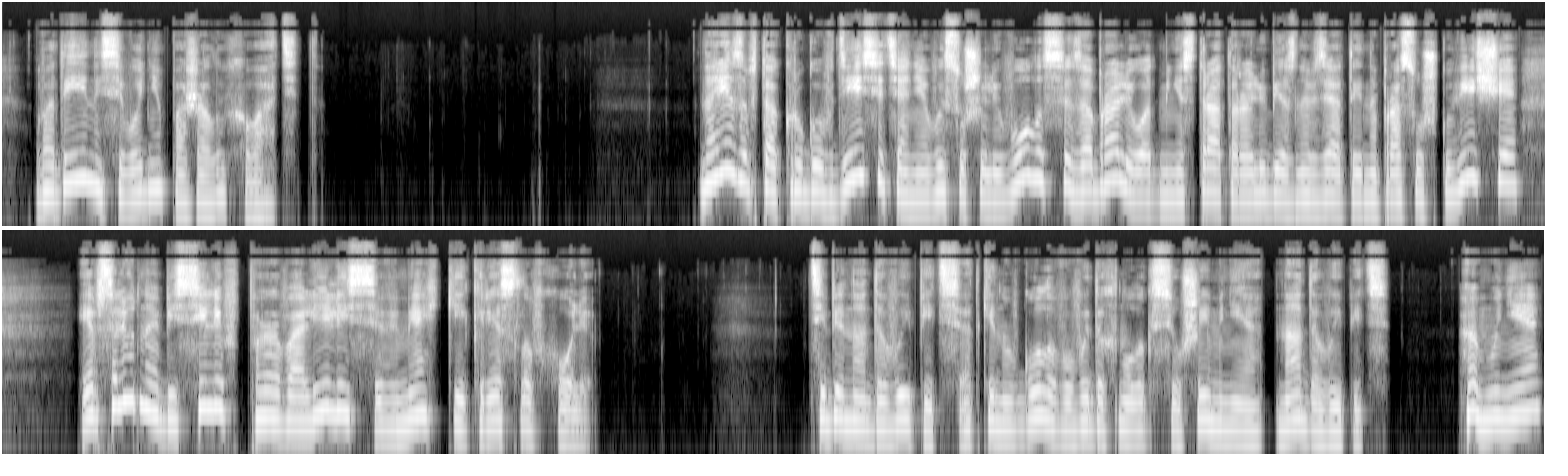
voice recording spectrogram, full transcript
— «воды на сегодня, пожалуй, хватит». Нарезав так кругов десять, они высушили волосы, забрали у администратора любезно взятые на просушку вещи и, абсолютно обессилев, провалились в мягкие кресла в холле. «Тебе надо выпить», — откинув голову, выдохнула Ксюша, — «и мне надо выпить». «А мне?»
